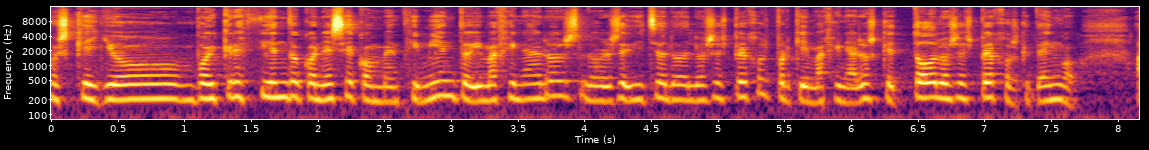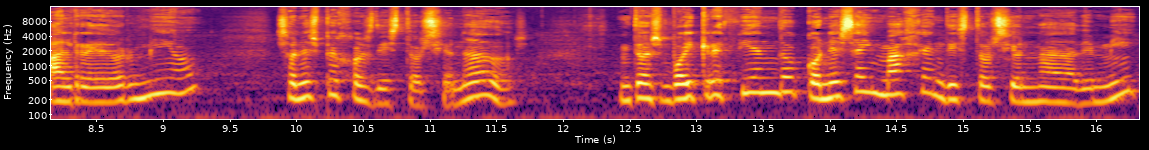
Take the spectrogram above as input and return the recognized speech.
pues que yo voy creciendo con ese convencimiento. Imaginaros, lo os he dicho lo de los espejos, porque imaginaros que todos los espejos que tengo alrededor mío son espejos distorsionados. Entonces voy creciendo con esa imagen distorsionada de mí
